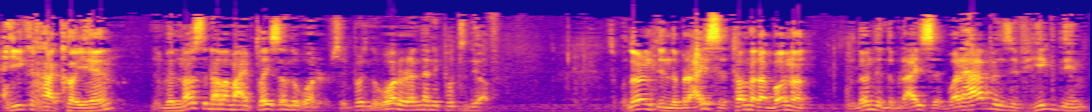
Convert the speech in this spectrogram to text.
hikach kohen v'nosin alamayim place on the water. So he puts in the water and then he puts in the offer. So we learned in the Braise, Tomer Rabbanon, we learned in the Braise, what happens if Higdim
